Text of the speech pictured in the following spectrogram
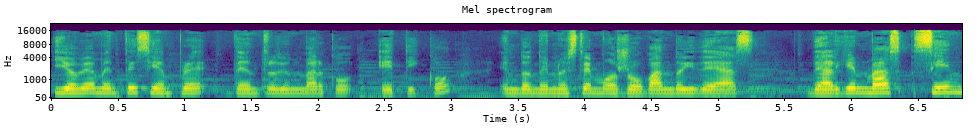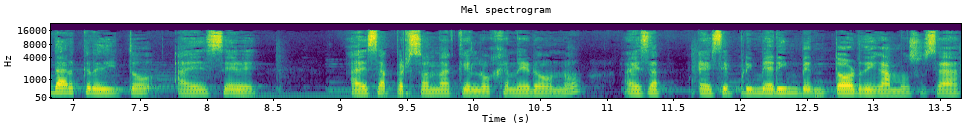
y obviamente siempre dentro de un marco ético en donde no estemos robando ideas de alguien más sin dar crédito a ese a esa persona que lo generó, ¿no? A, ese primer inventor, digamos. O sea,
